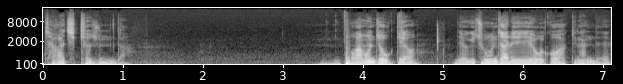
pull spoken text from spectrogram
차가 지켜준다. 음, 포가 먼저 올게요. 근데 여기 좋은 자리 올 것 같긴 한데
